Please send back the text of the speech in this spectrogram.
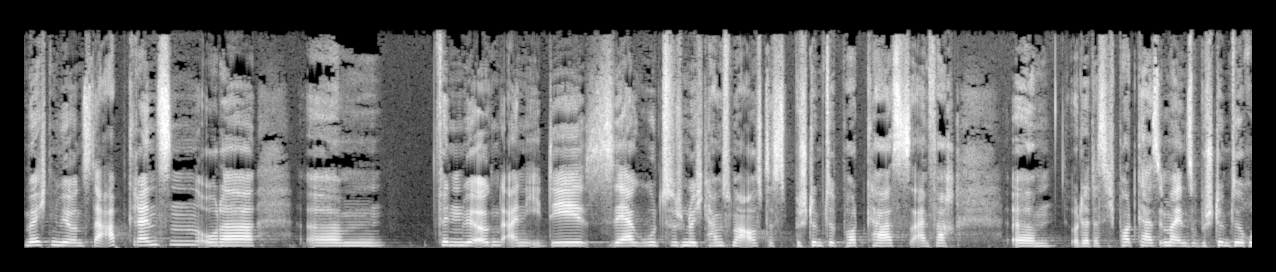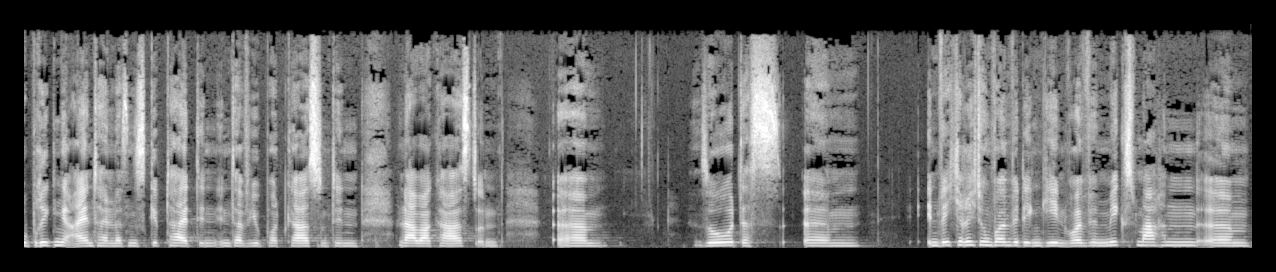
möchten wir uns da abgrenzen oder ähm, finden wir irgendeine Idee sehr gut. Zwischendurch kam es mal aus, dass bestimmte Podcasts einfach ähm, oder dass sich Podcasts immer in so bestimmte Rubriken einteilen lassen. Es gibt halt den Interview-Podcast und den Labercast und ähm, so, dass ähm, in welche Richtung wollen wir denn gehen? Wollen wir einen Mix machen? Ähm,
